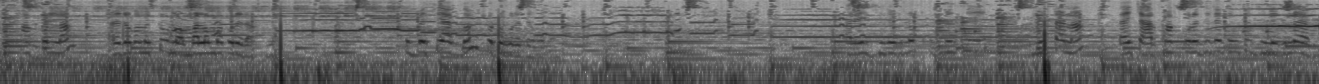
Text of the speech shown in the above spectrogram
দু ফাঁক করলাম, আর এরকম একটু লম্বা লম্বা করে রাখব। খুব বেশি একদম ছোট করে দেবো আর এই ঝিঙেগুলো খুব বেশি মোটা না, তাই চার ফাঁক করে দিলে কিন্তু ঝিঙেগুলো একদম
